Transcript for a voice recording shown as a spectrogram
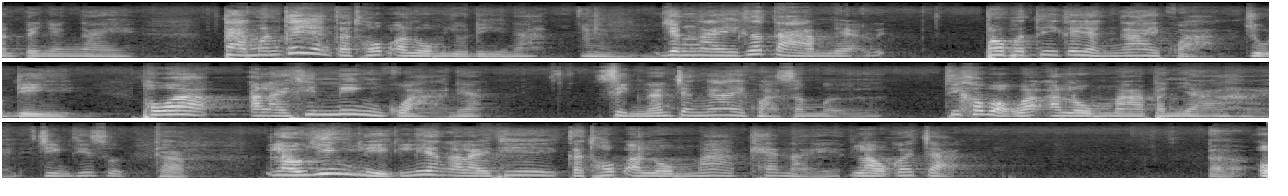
มันเป็นยังไง แต่มันก็ยังกระทบอารมณ์อยู่ดีนะ อืม ยังไงก็ตามเนี่ย property ก็ยังง่ายกว่าอยู่ดี เพราะว่าอะไรที่นิ่งกว่าเนี่ย สิ่งนั้นจะง่ายกว่าเสมอ ที่เขาบอกว่าอารมณ์มาปัญญาหายจริงที่สุด ครับ เรายิ่งหลีกเลี่ยงอะไรที่กระทบอารมณ์มากแค่ไหน เราก็จะเอ่อ โอ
